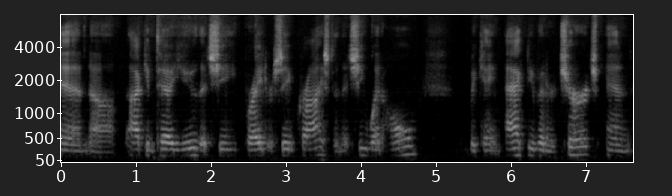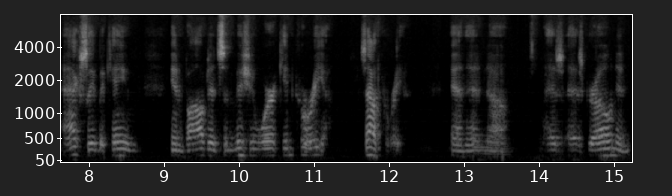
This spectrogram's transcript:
and uh, I can tell you that she prayed to receive Christ and that she went home, became active in her church, and actually became involved in some mission work in Korea, South Korea, and then uh, has has grown and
